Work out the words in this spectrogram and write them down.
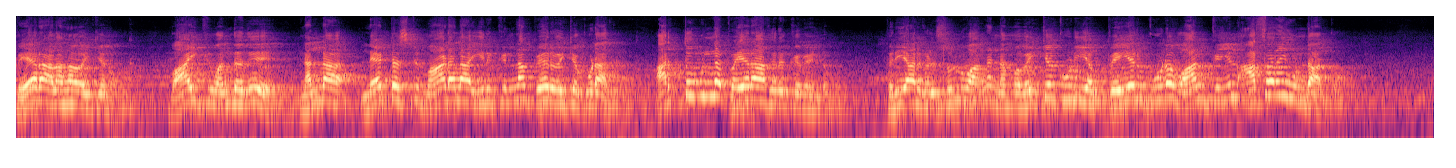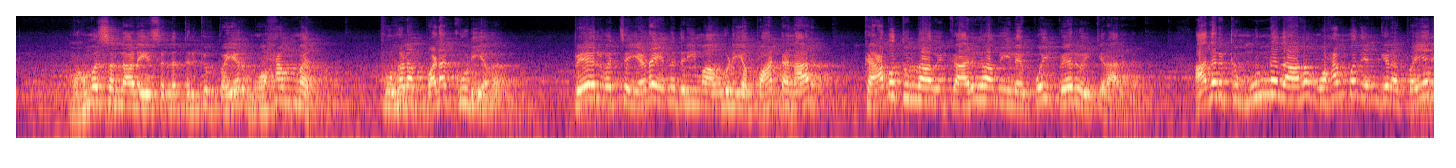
பேரை அழகா வைக்கணும். வாய்க்கு வந்தது நல்லா லேட்டஸ்ட் மாடலா இருக்குன்னா பேர் வைக்கக்கூடாது. அர்த்தமுள்ள பெயராக இருக்க வேண்டும். பெரியார்கள் சொல்லுவாங்க நம்ம வைக்கக்கூடிய பெயர் கூட வாழ்க்கையில் அசரை உண்டாக்கும். முகமது சல்லா அலி செல்லத்திற்கு பெயர் முகம்மத். புகழப்படக்கூடியவர். பேர் வச்ச இடம் என்ன தெரியுமா? அவங்களுடைய பாட்டனார் காபத்துல்லாவுக்கு அருகாமையிலே போய் பேர் வைக்கிறார்கள். அதற்கு முன்னதாக முகம்மது என்கிற பெயர்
